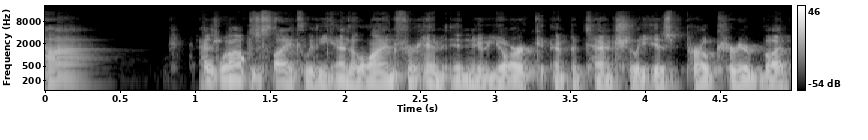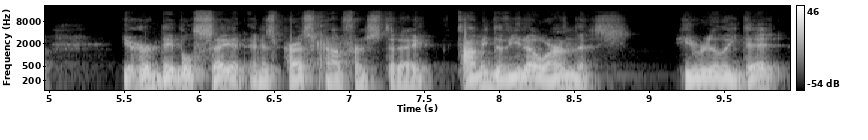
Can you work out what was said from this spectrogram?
as well. as likely the end of the line for him in New York and potentially his pro career. But you heard Daboll say it in his press conference today. Tommy DeVito earned this. He really did.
